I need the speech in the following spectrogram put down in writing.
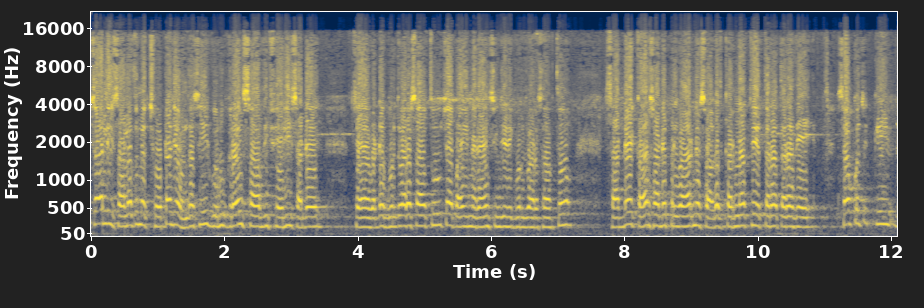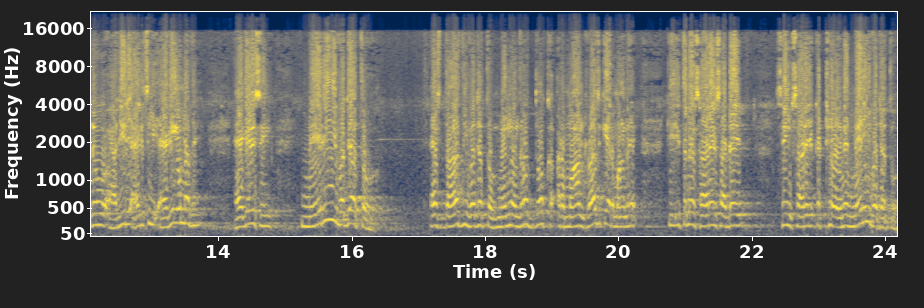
40 ਸਾਲਾਂ ਤੋਂ ਮੈਂ ਛੋਟਾ ਜਿਹਾ ਹੁੰਦਾ ਸੀ, ਗੁਰੂ ਗ੍ਰੰਥ ਸਾਹਿਬ ਦੀ ਫੇਰੀ ਸਾਡੇ, ਚਾਹੇ ਵੱਡੇ ਗੁਰਦੁਆਰਾ ਸਾਹਿਬ ਤੋਂ, ਚਾਹੇ ਭਾਈ ਨਰਾਇਣ ਸਿੰਘ ਜੀ ਦੇ ਗੁਰਦੁਆਰਾ ਸਾਹਿਬ ਤੋਂ ਸਾਡੇ ਘਰ ਸਾਡੇ ਪਰਿਵਾਰ ਨੇ ਸਵਾਗਤ ਕਰਨਾ ਤੇ ਤਰ੍ਹਾਂ ਤਰ੍ਹਾਂ ਦੇ ਸਭ ਕੁਝ ਕੀ ਜੋ ਹਾਜ਼ਰੀ ਹੈਗੀ ਸੀ ਹੈਗੀ ਉਹਨਾਂ ਦੇ ਹੈਗੇ ਵੀ ਸੀ। ਮੇਰੀ ਵਜ੍ਹਾ ਤੋਂ ਇਸ ਦਾਸ ਦੀ ਵਜ੍ਹਾ ਤੋਂ ਮੈਨੂੰ ਅੰਦਰੋਂ ਦੁੱਖ ਅਰਮਾਨ ਰੱਜ ਕੇ ਅਰਮਾਨ ਹੈ ਕਿ ਇਤਨੇ ਸਾਰੇ ਸਾਡੇ ਸਿੰਘ ਸਾਰੇ ਇਕੱਠੇ ਹੋਏ ਨੇ ਮੇਰੀ ਵਜ੍ਹਾ ਤੋਂ।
